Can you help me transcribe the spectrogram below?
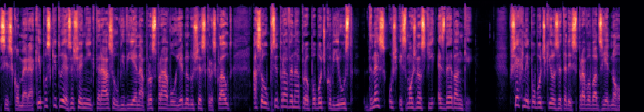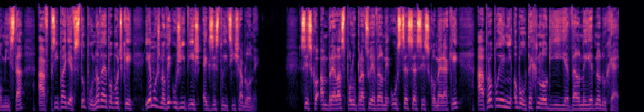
Cisco Meraki poskytuje řešení, která jsou vyvíjena pro zprávu jednoduše skrz cloud a jsou připravena pro pobočkový růst dnes už i s možností SD banky. Všechny pobočky lze tedy spravovat z jednoho místa a v případě vstupu nové pobočky je možno využít již existující šablony. Cisco Umbrella spolupracuje velmi úzce se Cisco Meraki a propojení obou technologií je velmi jednoduché.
